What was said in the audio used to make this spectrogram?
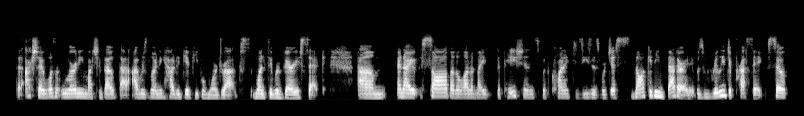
that actually I wasn't learning much about that. I was learning how to give people more drugs once they were very sick. Um, and I saw that a lot of my the patients with chronic diseases were just not getting better. And it was really depressing. So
